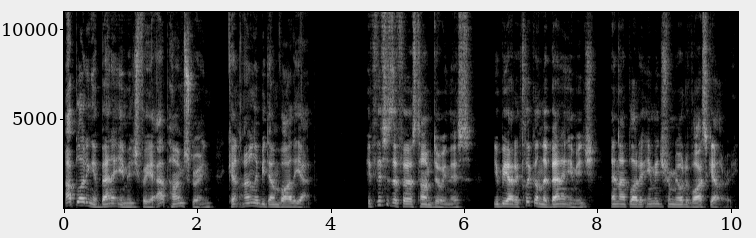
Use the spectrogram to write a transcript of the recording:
Uploading a banner image for your app home screen can only be done via the app. If this is the first time doing this, you'll be able to click on the banner image and upload an image from your device gallery.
